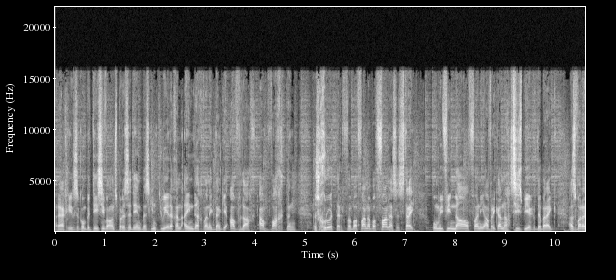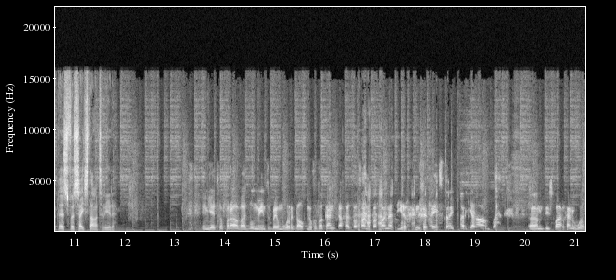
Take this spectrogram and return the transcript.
Reg, hier's 'n kompetisie waar ons president miskien tweede gaan eindig want ek dink die afdag afwagting is groter vir Bafana Bafana se stryd om die finaal van die Afrika Nasies beker te bereik as wat dit is vir sy staatsrede. En jy het gevra wat wil mense by hom hoor dalk nog 'n vakansiedag as Bafana Bafana deur in 'n eindstryd maar ja Ehm um, die span gaan hoop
